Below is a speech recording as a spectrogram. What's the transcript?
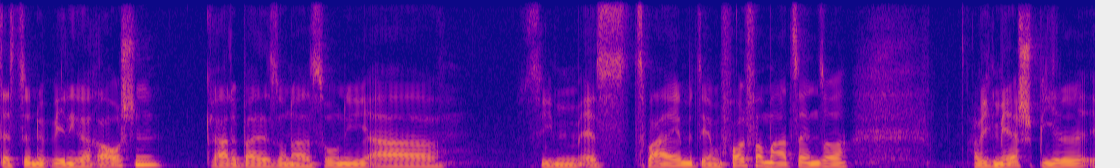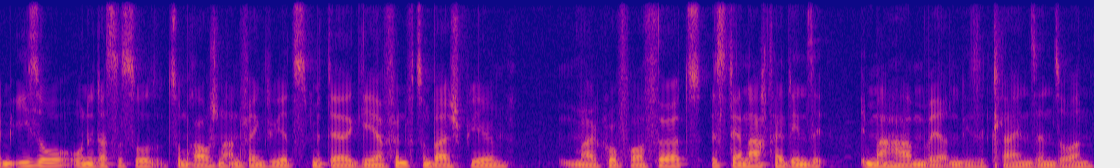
desto weniger Rauschen. Gerade bei so einer Sony A7S2 mit dem Vollformatsensor habe ich mehr Spiel im ISO, ohne dass es so zum Rauschen anfängt, wie jetzt mit der GH5 zum Beispiel. Micro Four Thirds ist der Nachteil, den sie immer haben werden, diese kleinen Sensoren,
